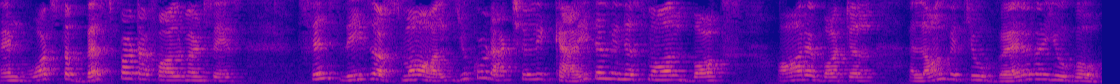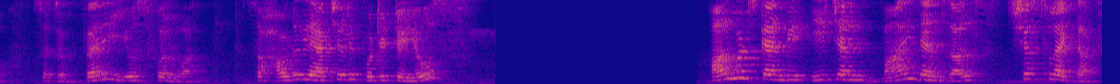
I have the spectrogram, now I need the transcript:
And what's the best part of almonds is since these are small, you could actually carry them in a small box or a bottle along with you wherever you go. So it's a very useful one. So how do we actually put it to use? Almonds can be eaten by themselves just like that.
